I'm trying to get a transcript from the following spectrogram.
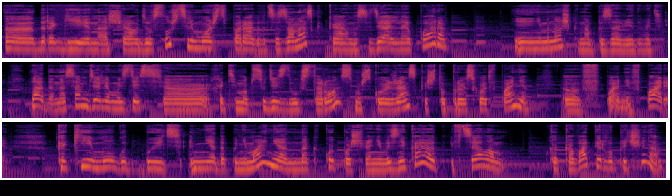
э, дорогие наши аудиослушатели. Можете порадоваться за нас, какая у нас идеальная пара и немножко нам позавидовать. Ладно, на самом деле мы здесь э, хотим обсудить с двух сторон, с мужской и женской, что происходит в пане, э, в пане, в паре. Какие могут быть недопонимания, на какой почве они возникают, и в целом, какова первопричина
